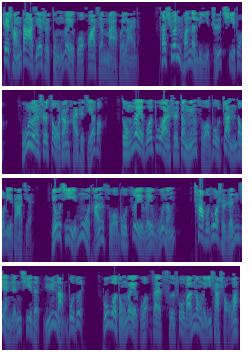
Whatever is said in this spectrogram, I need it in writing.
这场大捷是董卫国花钱买回来的，他宣传的理直气壮。无论是奏章还是捷报，董卫国都暗示邓明所部战斗力大减，尤其以木坛所部最为无能，差不多是人见人欺的鱼腩部队。不过，董卫国在此处玩弄了一下手腕，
